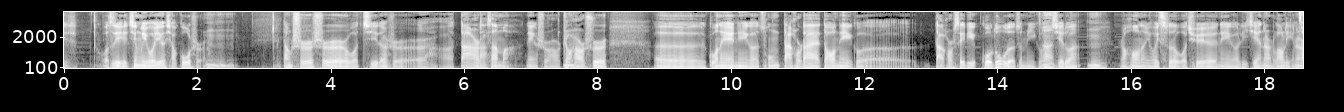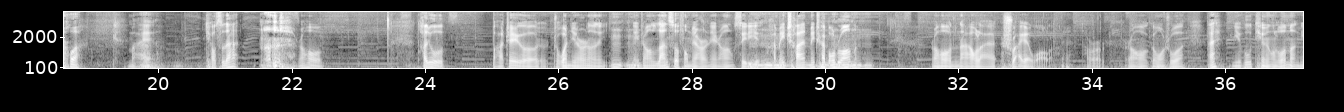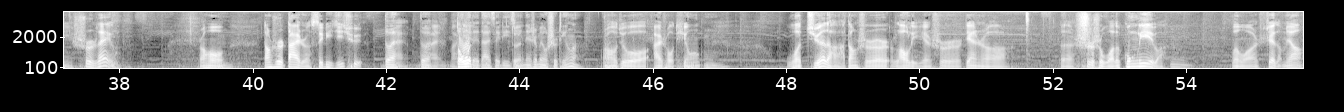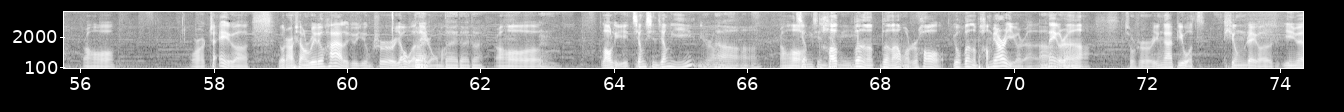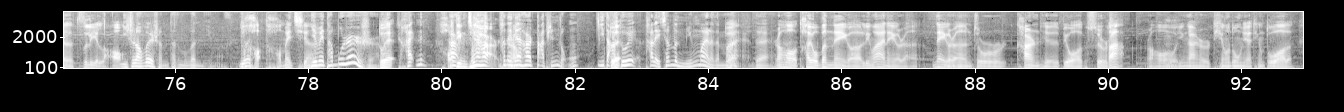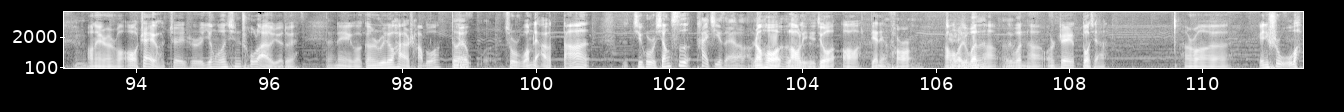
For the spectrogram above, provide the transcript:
我自己经历过一个小故事。嗯嗯嗯。当时是我记得是呃大二大三嘛，那个时候正好是、呃国内那个从打口袋到那个打口 CD 过渡的这么一个啊阶段。嗯。然后呢，有一次我去那个李杰那儿，老李那嗯，儿嚯，买挑磁带，然后他就把这个肘关节儿呢嗯嗯，那张蓝色封面的那张 CD 还没拆，没拆包装呢，然后拿过来甩给我了。他说，然后跟我说：“哎，你不听影轮吗？你试试这个。”然后嗯当时带着 CD 机去，对对都得带 CD 机，那时没有试听啊。然后就挨手听。嗯我觉得啊，当时老李是惦着，呃，试试我的功力吧，嗯。问我这怎么样，然后我说这个有点像 Radiohead 就影视摇滚那种嘛，对对对，然后老李将信将疑，你知道啊吗？啊啊！然后他问问完我之后，又问了旁边一个人，啊那个人啊，就是应该比我听这个音乐的资历老，你知道为什么他这么问你吗？因为他好他好卖钱，因为他不认识，对。还那好定价，他那边还是大品种，一大堆，他得先问明白了再卖。对，然后他又问那个另外那个人，那个人就是看上去比我岁数大，然后应该是听的东西也挺多的。嗯。然后那人说：“哦，这个这是英伦新出来的乐队，对。那个跟 Radiohead 差不多，对。因为就是我们俩答案几乎是相似。太鸡贼了，老然后老李就哦点点头，然后我就问他我就问他，我说这多少钱？他说给你十五吧，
